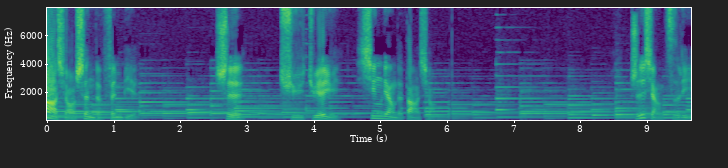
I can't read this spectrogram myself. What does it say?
大小圣的分别是取决于心量的大小。只想自利，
